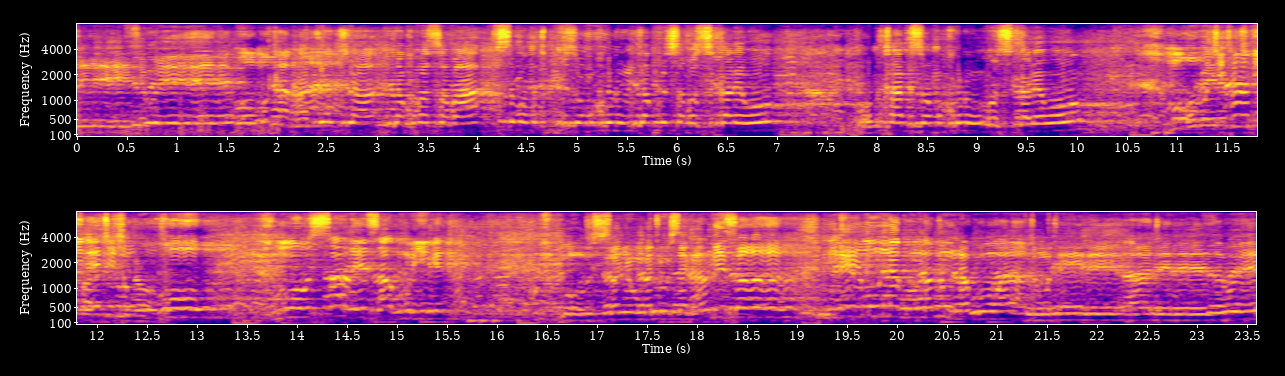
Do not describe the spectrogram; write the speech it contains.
atenderezebwe omukama nja kubasaba saba omutambizi omukulu nja kusaba osigalewo omutambizi omukulu osigalewo. Mu kitambiro ekitukuvu mu ssala ezabwinge mu ssanyu nga tusagambiza ne mu nnaku nga tunakuwala tumutere atenderezebwe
